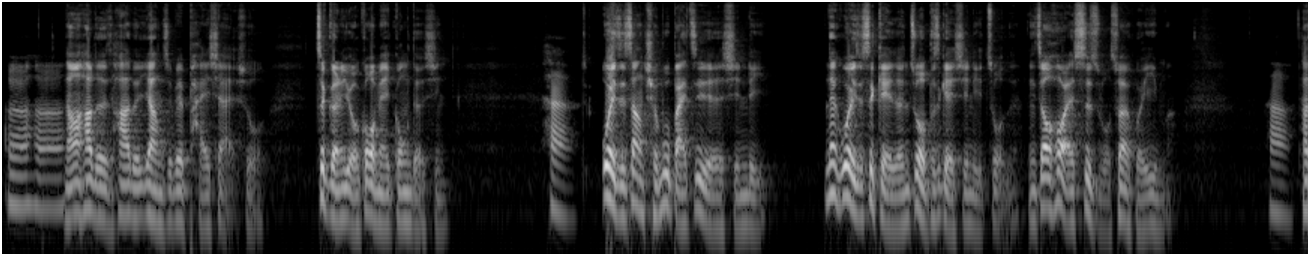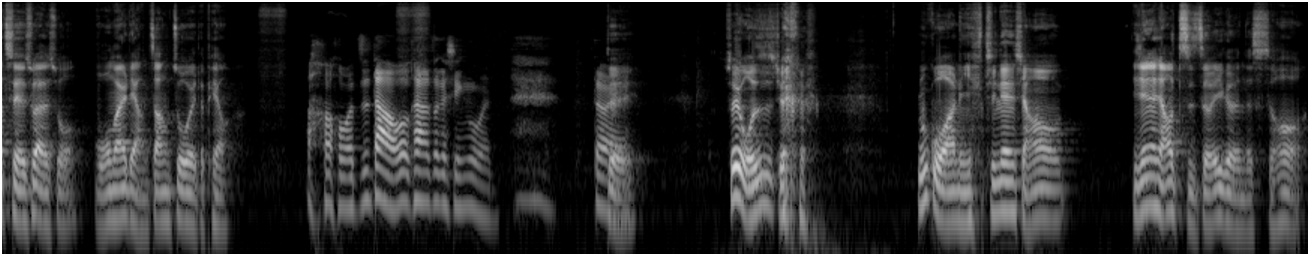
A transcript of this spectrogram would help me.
嗯哼，然后他的他的样子被拍下来说，这个人有够没公德心，哈，位置上全部摆自己的行李。那个位置是给人坐，不是给行李坐的。你知道后来事主出来回应吗？啊，他直接出来说：“我买两张座位的票。”哦，我知道，我有看到这个新闻。对，对，所以我是觉得，如果啊，你今天想要，你今天想要指责一个人的时候，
